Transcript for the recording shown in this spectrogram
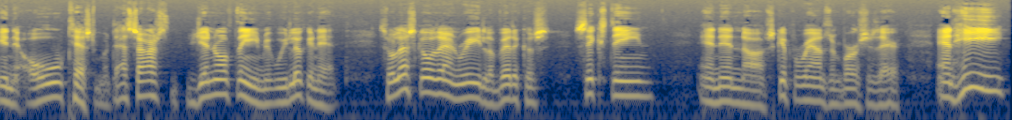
in the Old Testament. That's our general theme that we're looking at. So let's go there and read Leviticus 16 and then uh, skip around some verses there. And he,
